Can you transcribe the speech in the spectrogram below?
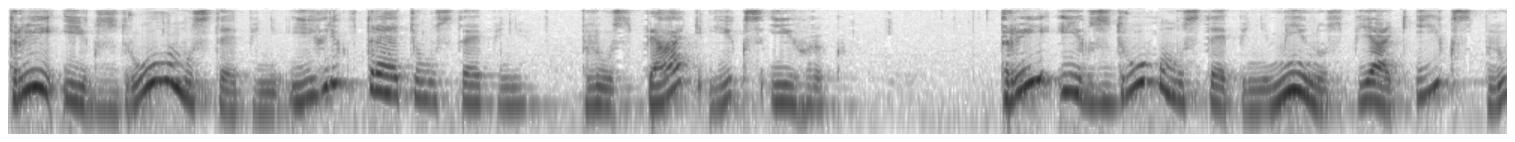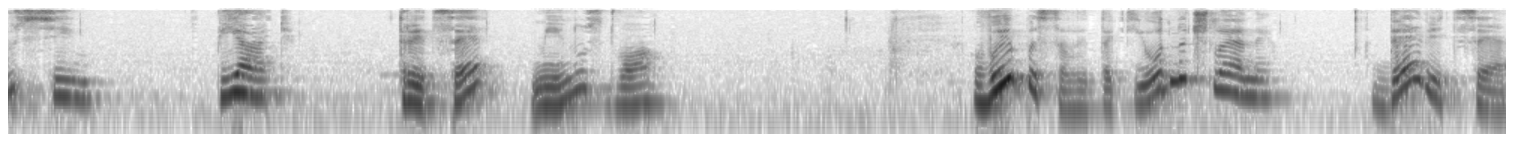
3х в другому степені, y в третьому степені, плюс 5xy. 3х в другому степені мінус 5х плюс 7. 5. 3c мінус 2. Виписали такі одночлени. 9c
